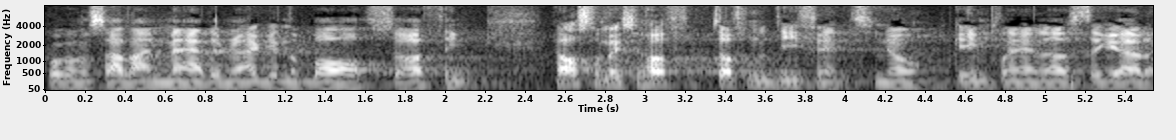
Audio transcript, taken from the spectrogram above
over on the sideline mad they're not getting the ball. So I think it also makes it tough, tough on the defense. You know, game plan us, they got a,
